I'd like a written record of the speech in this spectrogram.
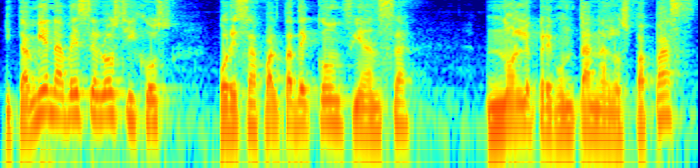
y también a veces los hijos, por esa falta de confianza, no le preguntan a los papás.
